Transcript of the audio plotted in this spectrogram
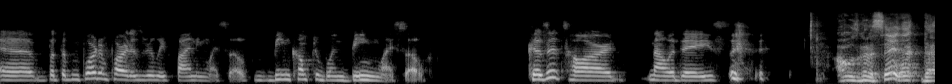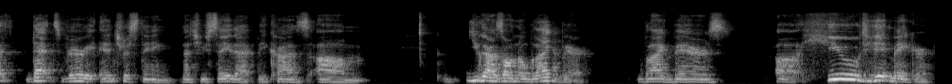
Uh, but the important part is really finding myself, being comfortable in being myself. Cause it's hard nowadays. I was gonna say that that that's very interesting that you say that because um, you guys all know Black Bear. Black Bear's a huge hit maker.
